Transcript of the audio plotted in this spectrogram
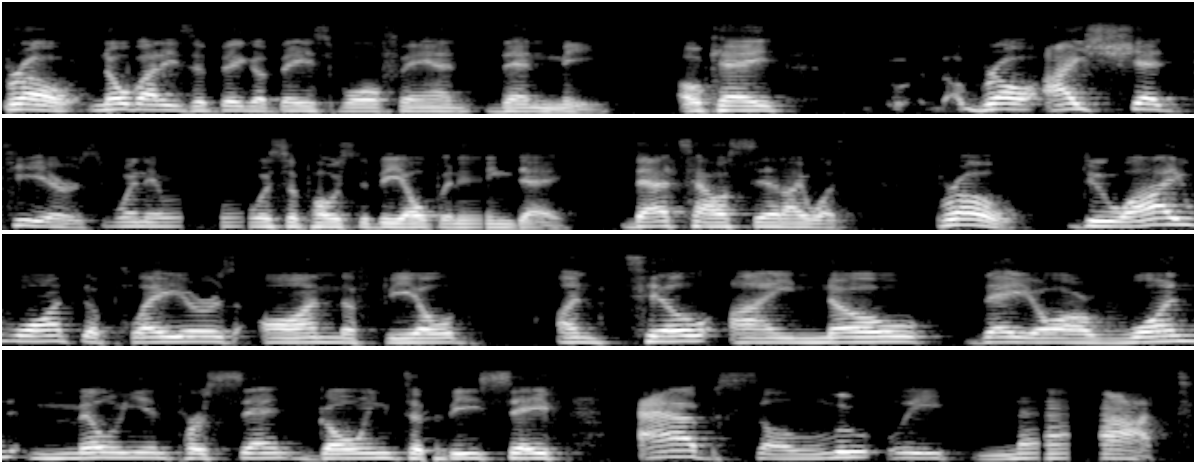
Bro, nobody's a bigger baseball fan than me. Okay, bro, I shed tears when it was supposed to be opening day. That's how sad I was. Bro, do I want the players on the field until I know they are 1 million percent going to be safe? Absolutely not.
